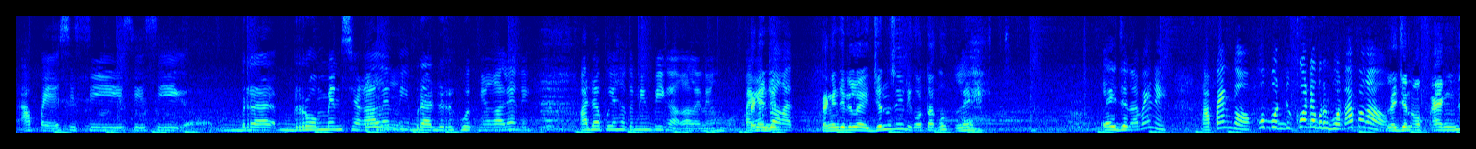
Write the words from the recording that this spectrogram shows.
apa ya sisi sisi bra- bromance-nya kalian nih, brotherhood-nya kalian nih. Ada punya satu mimpi nggak kalian yang pengen, Pengen, banget? pengen jadi legend sih di kotaku. Le Legend apa ini? Ngapain kau? Kau, ber- kau udah berbuat apa kau? Legend of Eng.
